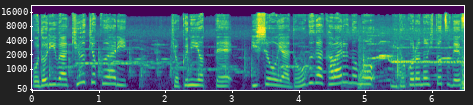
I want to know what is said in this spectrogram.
踊りは9曲あり曲によって衣装や道具が変わるのも見どころの一つです。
